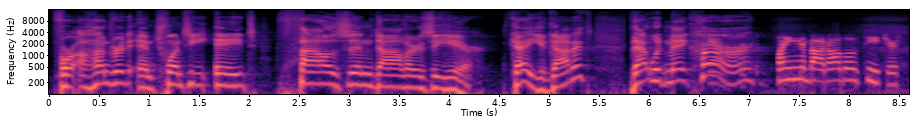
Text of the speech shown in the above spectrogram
for $128,000 a year. Okay, you got it? That would make her. Complaining about all those teachers.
